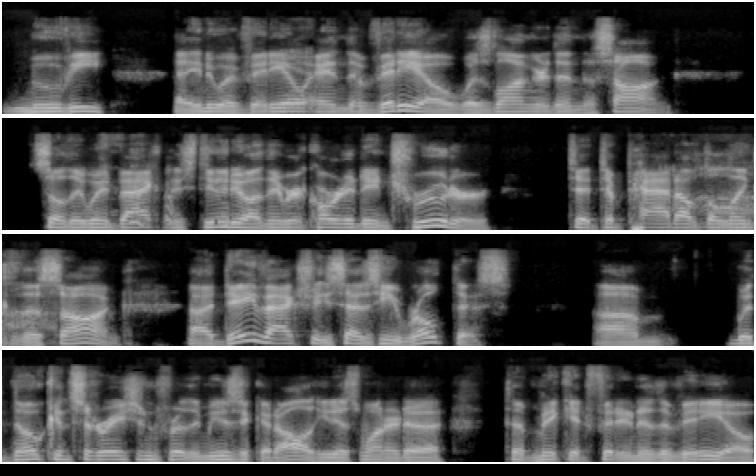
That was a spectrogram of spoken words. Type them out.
movie into a video, Yeah. and the video was longer than the song. So they went back in the studio and they recorded "Intruder" to to pad out the length of Ah. the song. Uh, Dave actually says he wrote this. Um, with no consideration for the music at all. He just wanted to to make it fit into the video.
